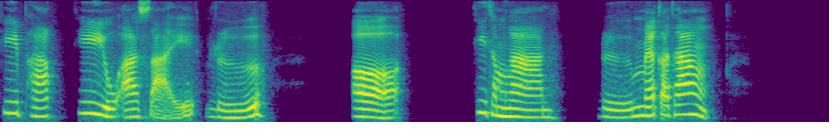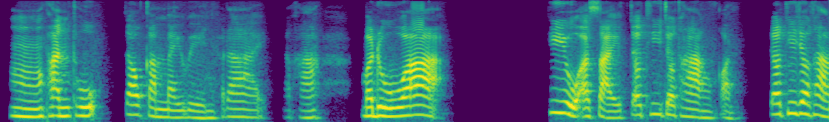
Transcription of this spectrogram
ที่พักที่อยู่อาศัยหรือ เอ่อ ที่ทำงาน หรือแม้กระทั่งพันธุเจ้ากรรมนายเวรก็ได้นะคะ มาดูว่าที่อยู่อาศัยเจ้าที่เจ้าทางก่อน เจ้าที่เจ้าทาง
